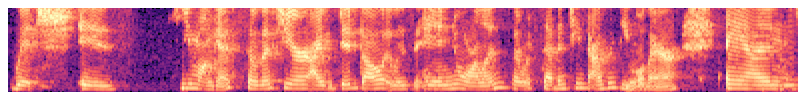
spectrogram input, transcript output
which is humongous. So this year I did go. It was in New Orleans. There was 17,000 people there, and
